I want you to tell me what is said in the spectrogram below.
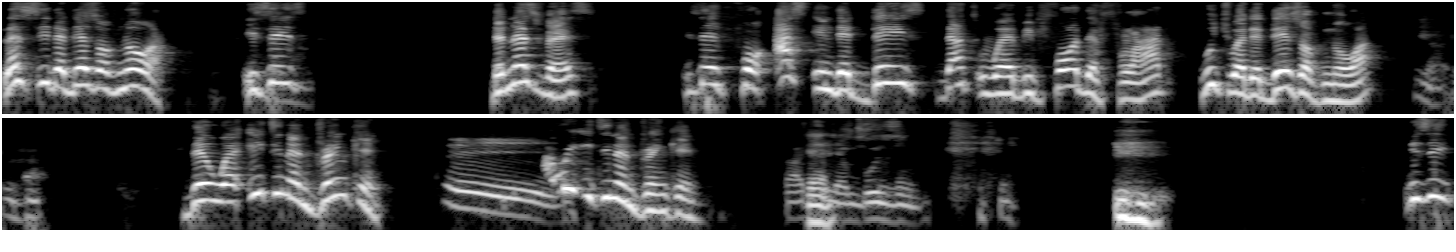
Let's see the days of Noah. He says, the next verse, he says, For us in the days that were before the flood, which were the days of Noah, Yeah. Mhm. they were eating and drinking. Hey. Are we eating and drinking? Partying Yes. and boozing. You see,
